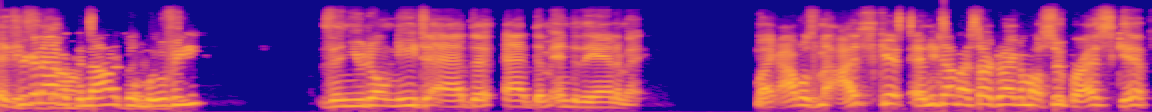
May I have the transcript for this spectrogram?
if you're gonna have a canonical movie, then you don't need to add the add them into the anime. Like I was I skip anytime I start Dragon Ball Super, I skip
